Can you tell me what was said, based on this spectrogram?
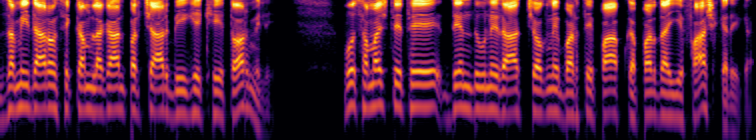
जमींदारों से कम लगान पर चार बीघे खेत और मिले। वो समझते थे, दिन दूने रात चौगने बढ़ते पाप का पर्दा ये फाश करेगा।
